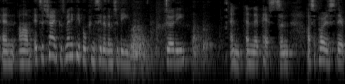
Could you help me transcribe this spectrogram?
And um, it's a shame because many people consider them to be dirty and, and they're pests. And I suppose they're,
